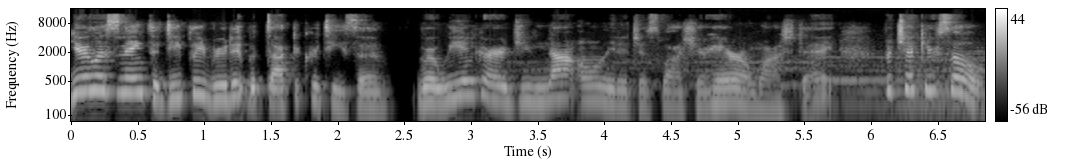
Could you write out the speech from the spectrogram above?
You're listening to Deeply Rooted with Dr. Kratisa, where we encourage you not only to just wash your hair on wash day, but check your soul.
